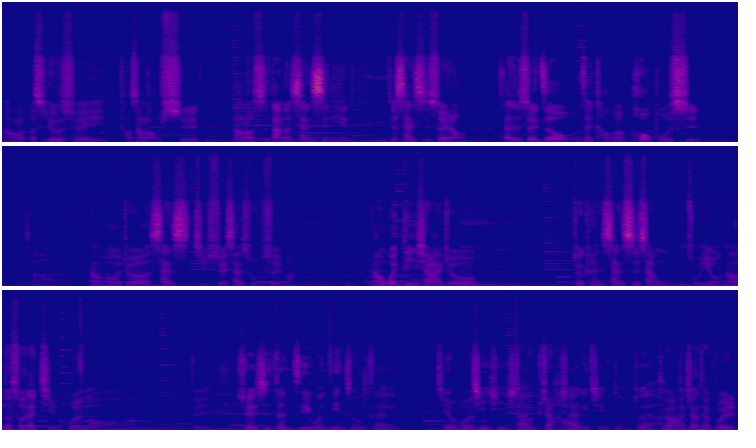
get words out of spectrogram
然后二十六岁考上老师，当老师当了三四年，就三十岁了。三十岁之后，我再考个后博士。啊。然后就三十几岁、三十五岁嘛。然后稳定下来就。就可能三四三五左右，然后那时候再结婚哦，对，所以是等自己稳定之后再结婚进行下会比较好下一个阶段，对啊，对啊，这样才不会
